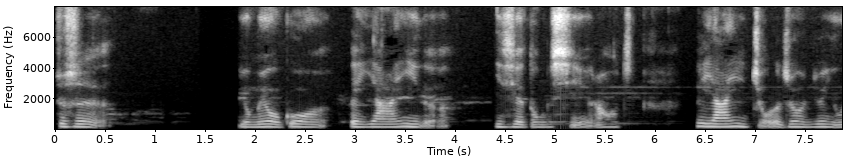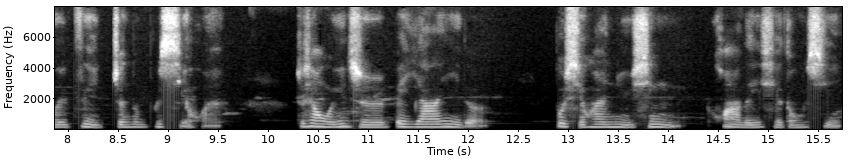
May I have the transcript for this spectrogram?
就是有没有过被压抑的一些东西，然后被压抑久了之后，你就以为自己真的不喜欢。就像我一直被压抑的，不喜欢女性化的一些东西，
